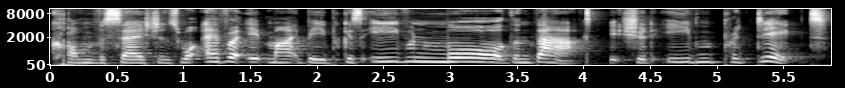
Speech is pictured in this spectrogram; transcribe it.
conversations, whatever it might be, because even more than that, it should even predict.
